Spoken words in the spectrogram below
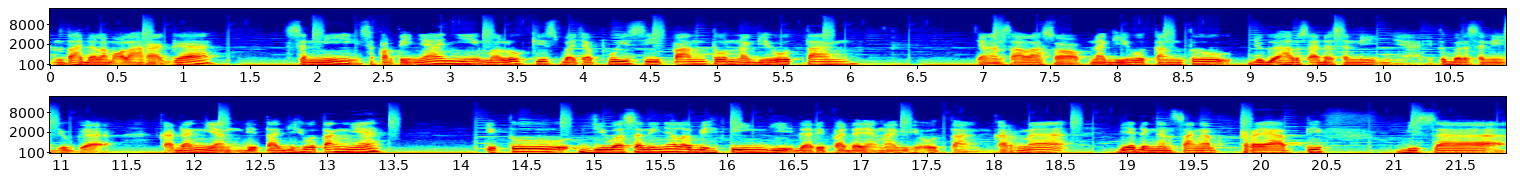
entah dalam olahraga, seni seperti nyanyi, melukis, baca puisi, pantun, nagih utang. Jangan salah sob, nagih utang tuh juga harus ada seninya, itu berseni juga. Kadang yang ditagih utangnya itu jiwa seninya lebih tinggi daripada yang nagih utang karena dia dengan sangat kreatif bisa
